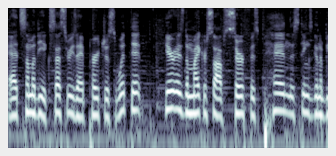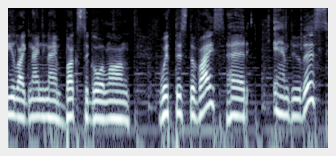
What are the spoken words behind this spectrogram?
at some of the accessories I purchased with it. Here is the Microsoft Surface Pen. This thing's gonna be like 99 bucks to go along with this device. Head and do this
